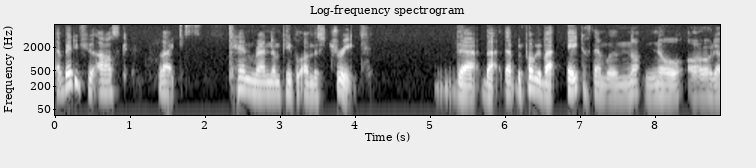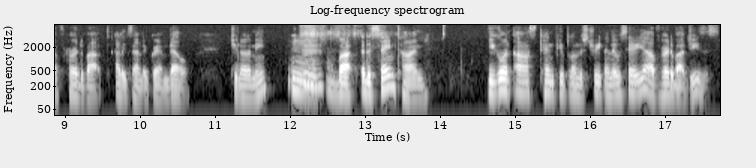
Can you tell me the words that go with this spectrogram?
I, I bet if you ask like ten random people on the street, that that that probably about eight of them will not know or would have heard about Alexander Graham Bell. Do you know what I mean? Mm. But at the same time, you go and ask 10 people on the street and they'll say, Yeah, I've heard about Jesus.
